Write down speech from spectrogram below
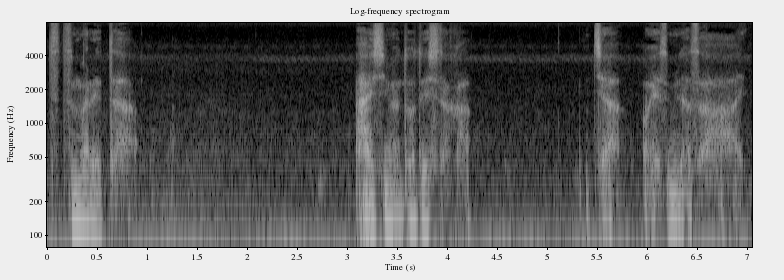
包まれた配信はどうでしたか？じゃあおやすみなさい。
